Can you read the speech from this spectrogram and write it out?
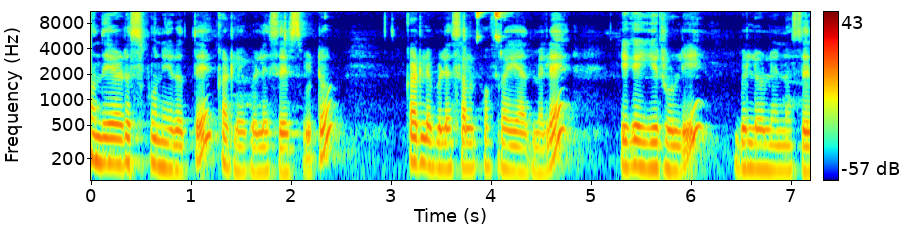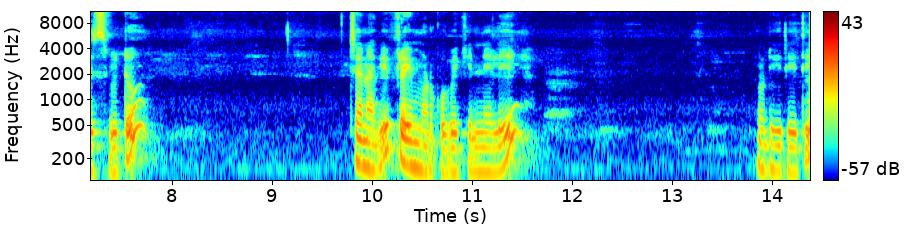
ಒಂದು ಎರಡು ಸ್ಪೂನ್ ಇರುತ್ತೆ ಕಡಲೆಬೇಳೆ ಸೇರಿಸ್ಬಿಟ್ಟು. ಕಡಲೆಬೇಳೆ ಸ್ವಲ್ಪ ಫ್ರೈ ಆದಮೇಲೆ ಈಗ ಈರುಳ್ಳಿ, ಬೆಳ್ಳುಳ್ಳಿನ ಸೇರಿಸ್ಬಿಟ್ಟು ಚೆನ್ನಾಗಿ ಫ್ರೈ ಮಾಡ್ಕೋಬೇಕು ಎಣ್ಣೆಲಿ. ನೋಡಿ ಈ ರೀತಿ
